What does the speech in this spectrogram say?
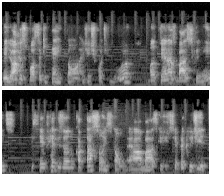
melhor resposta que tem. Então, a gente continua mantendo as bases de clientes e sempre realizando captações. Então, é uma base que a gente sempre acredita.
